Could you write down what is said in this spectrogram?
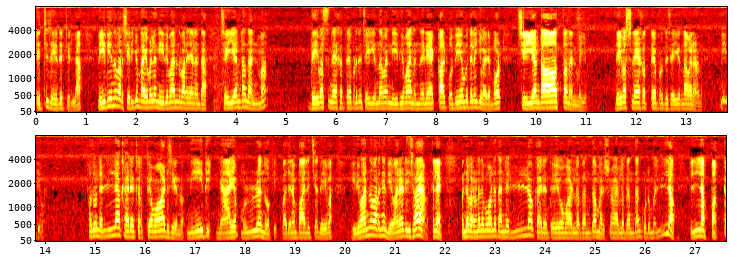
തെറ്റ് ചെയ്തിട്ടില്ല. നീതി എന്ന് പറഞ്ഞാൽ ശരിക്കും ബൈബിളിലെ നീതിമാൻ എന്ന് പറഞ്ഞാൽ എന്താ? ചെയ്യേണ്ട നന്മ ദൈവസ്നേഹത്തെ പ്രതി ചെയ്യുന്നവൻ നീതിമാൻ എന്നതിനേക്കാൾ പൊതുനിയമത്തിലേക്ക് വരുമ്പോൾ ചെയ്യേണ്ടാത്ത നന്മയും ദൈവസ്നേഹത്തെ പ്രതി ചെയ്യുന്നവനാണ് നീതിമാൻ. അതുകൊണ്ട് എല്ലാ കാര്യം കൃത്യമായിട്ട് ചെയ്യുന്നു. നീതി ന്യായം മുഴുവൻ നോക്കി. വചനം പാലിച്ച ദൈവ നീതിമാൻ എന്ന് പറഞ്ഞ ദൈവാനായിട്ട് ഈശോയാണ് അല്ലേ? എന്ന് പറയുന്നത് പോലെ തന്നെ എല്ലാ കാര്യം ദൈവമായിട്ടുള്ള ബന്ധം മനുഷ്യനുമായിട്ടുള്ള ബന്ധം കുടുംബം എല്ലാം എല്ലാം പക്ക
